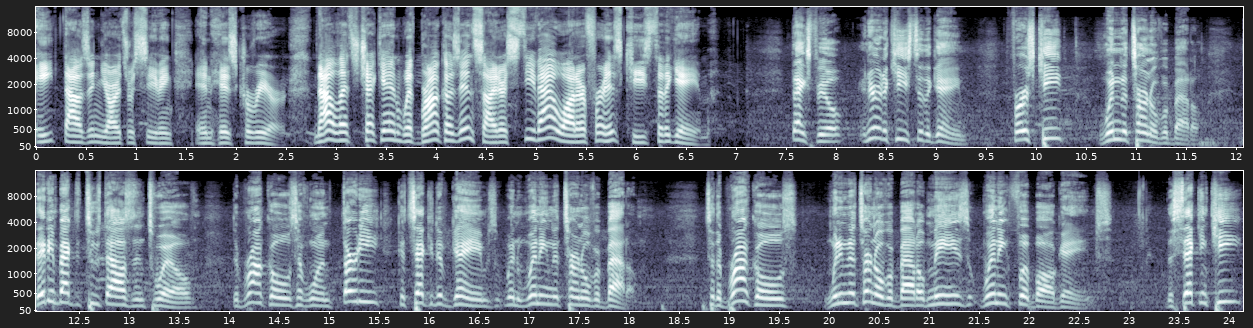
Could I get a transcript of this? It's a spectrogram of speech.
8,000 yards receiving in his career. Now let's check in with Broncos insider Steve Atwater for his keys to the game. Thanks, Phil. And here are the keys to the game. First key, win the turnover battle. Dating back to 2012, the Broncos have won 30 consecutive games when winning the turnover battle. To the Broncos, winning the turnover battle means winning football games. The second key,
